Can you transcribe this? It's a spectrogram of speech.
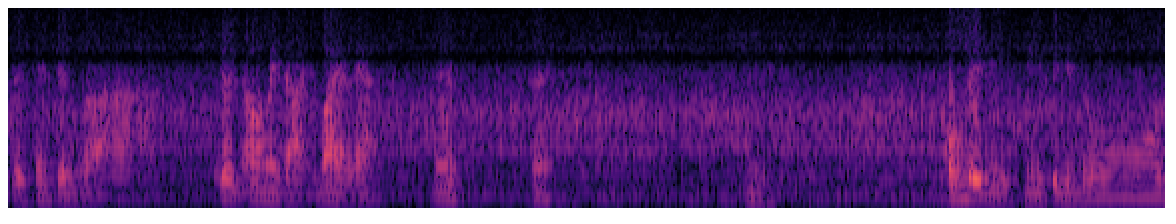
ไปแค่จนว่าจนเอาไม่ได้ไหวแล้วนะนะผมเลยหลีกหนีไปอยู่นู่น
